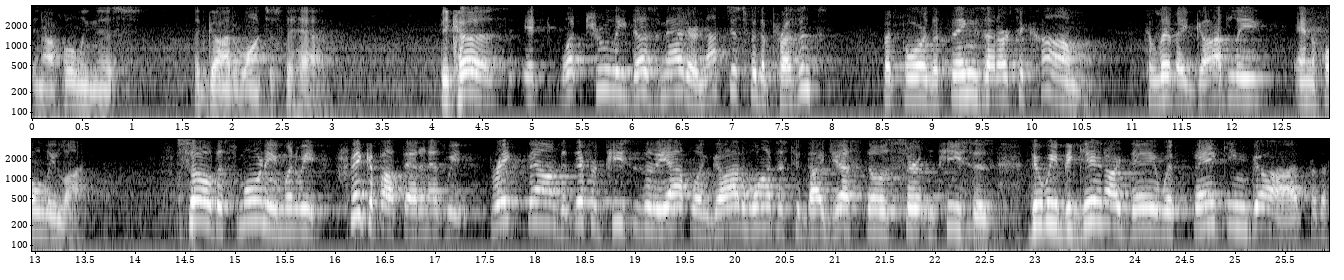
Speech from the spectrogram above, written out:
in our holiness that God wants us to have. Because it what truly does matter, not just for the present, but for the things that are to come, to live a godly and holy life. So this morning, when we think about that and as we break down the different pieces of the apple and God wants us to digest those certain pieces, do we begin our day with thanking God for the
